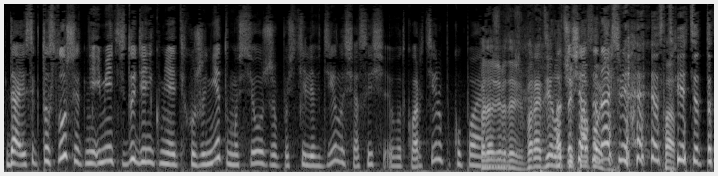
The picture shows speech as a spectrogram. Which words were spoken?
Да, если кто слушает, не имейте в виду, денег у меня этих уже нет, мы все уже пустили в дело, сейчас ищем, вот квартиру покупаем. Подожди, подожди, про дело а чуть сейчас, попозже. Знаешь, меня встретят тут.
